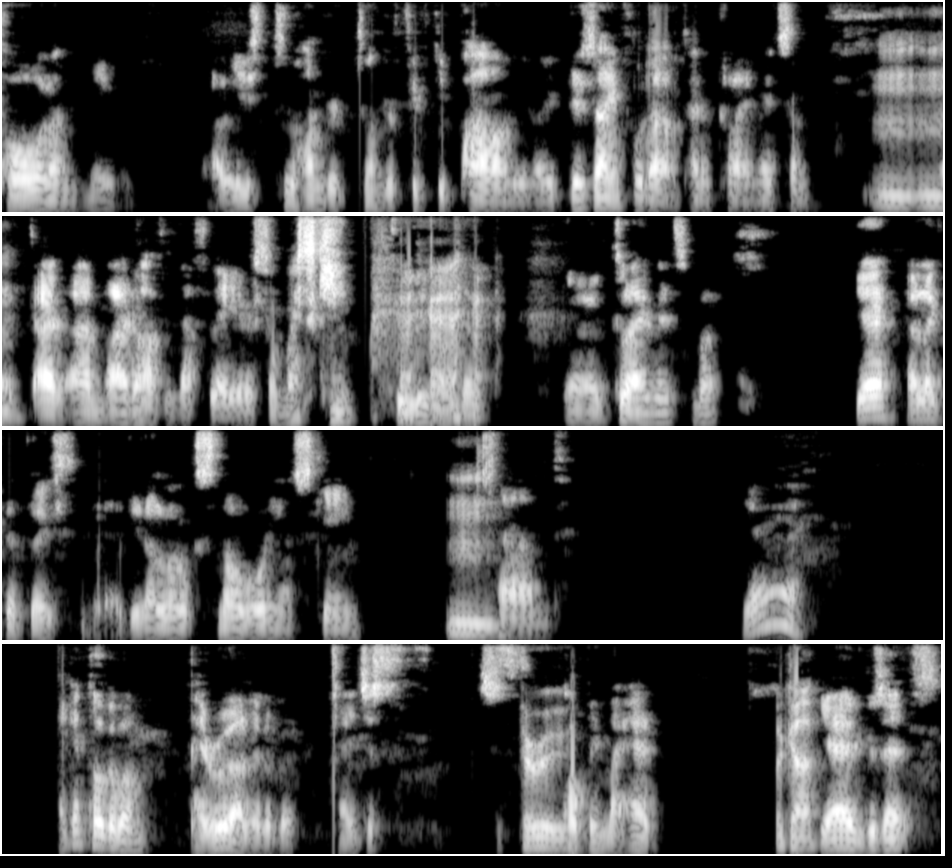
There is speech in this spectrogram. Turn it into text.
tall and maybe at least 200, 250 pounds. You know, it's designed for that kind of climates. And like I, I'm, I don't have enough layers on my skin to live on that uh, climates, but. Yeah, I like that place. I did a lot of snowboarding and skiing. Mm. And yeah, I can talk about Peru a little bit. I just, just Peru. pop in my head. Okay. Yeah, because that's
